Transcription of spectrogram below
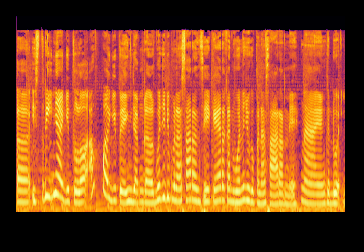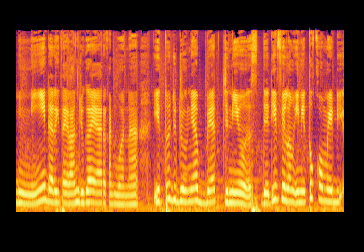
eh, istrinya gitu loh. Apa gitu yang janggal? Gue jadi penasaran sih. Kayak rekan buana juga penasaran deh. Nah yang kedua ini dari Thailand juga ya rekan buana. Itu judulnya Bad Genius. Jadi film ini tuh komedi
